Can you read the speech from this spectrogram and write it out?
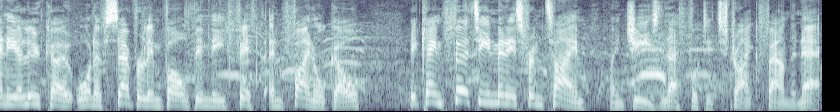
Eni Aluko, one of several involved in the fifth and final goal. It came 13 minutes from time when Ji's left-footed strike found the net.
